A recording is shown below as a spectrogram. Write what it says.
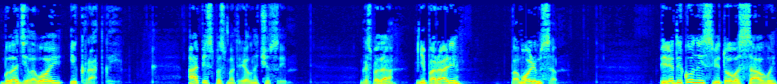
была деловой и краткой. Апис посмотрел на часы. «Господа, не пора ли? Помолимся?» Перед иконой святого Саввы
